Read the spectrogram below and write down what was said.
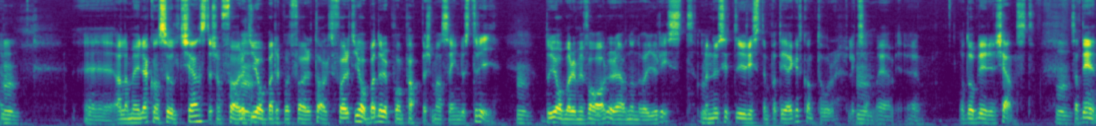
Mm. eh, alla möjliga konsulttjänster som förut Mm. jobbade på ett företag. Förut jobbade du på en pappersmassaindustri. Mm. Då jobbade du med varor även om du var jurist. Mm. Men nu sitter juristen på ett eget kontor. Liksom, eh, eh, och då blir det en tjänst. Mm. Så att det är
